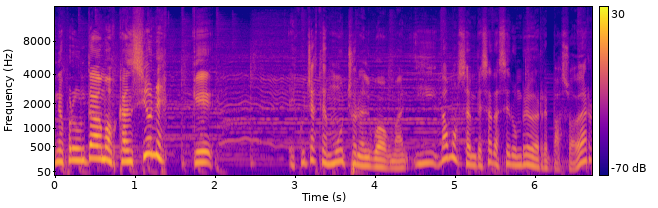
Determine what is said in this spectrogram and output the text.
Y nos preguntábamos canciones que escuchaste mucho en el Walkman. Y vamos a empezar a hacer un breve repaso. A ver.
